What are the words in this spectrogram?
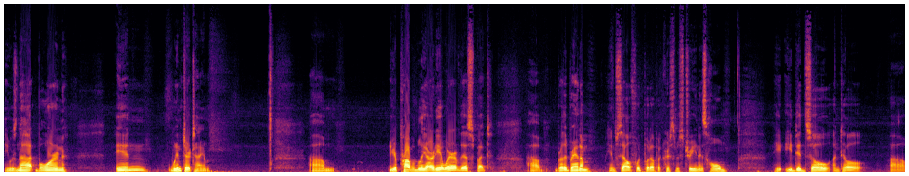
He was not born in wintertime. Um, you're probably already aware of this, but Uh, Brother Branham himself would put up a Christmas tree in his home. He, he did so until uh,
